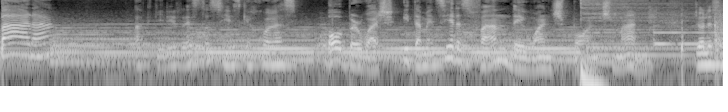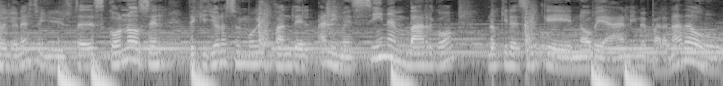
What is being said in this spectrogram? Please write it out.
para adquirir esto si es que juegas Overwatch y también si eres fan de One Punch Man. Yo les soy honesto y ustedes conocen de que yo no soy muy fan del anime. Sin embargo, no quiere decir que no vea anime para nada o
